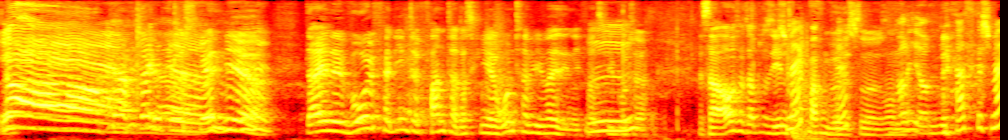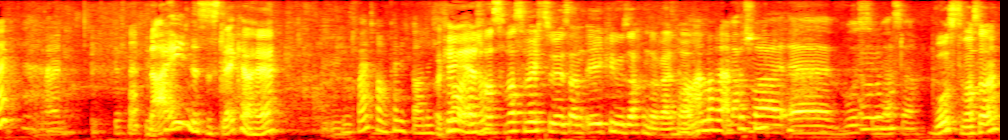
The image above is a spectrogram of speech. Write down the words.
Ja, perfekt, ich gönn dir. Deine wohlverdiente Fanta, das ging ja runter wie, weiß ich nicht was, wie Butter. Das sah aus, als ob du es jeden Tag Schmeckt's? machen würdest. So, so Mach ich auch. Hast du geschmeckt? Nein. Der schmeckt nicht. Nein, das ist lecker, hä? Den Weintraum kenne ich gar nicht. Okay, Neu, Ash, ne? was, was möchtest du jetzt an ekligen Sachen da rein Genau, haben? einmal Mach abwischen. mal äh, Wurst im Wasser. Wurstwasser.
